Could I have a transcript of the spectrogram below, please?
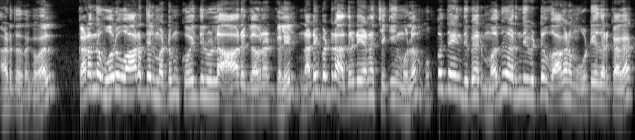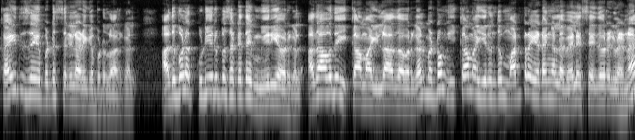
அடுத்த தகவல். கடந்த ஒரு வாரத்தில் மட்டும் குவைத்தில் உள்ள ஆறு கவர்னர்களில் நடைபெற்ற அதிரடியான செக்கிங் மூலம் முப்பத்தைந்து பேர் மது அருந்திவிட்டு வாகனம் ஓட்டியதற்காக கைது செய்யப்பட்டு சிறையில் அடைக்கப்பட்டுள்ளார்கள். அதுபோல குடியிருப்பு சட்டத்தை மீறியவர்கள் அதாவது இக்காமா இல்லாதவர்கள் மற்றும் இக்காமா இருந்தும் மற்ற இடங்களில் வேலை செய்தவர்கள் என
